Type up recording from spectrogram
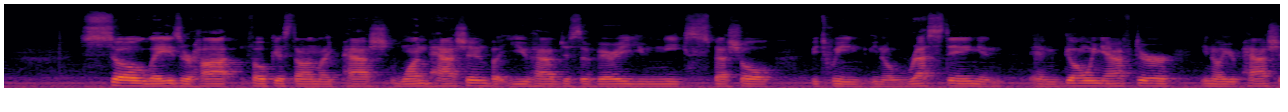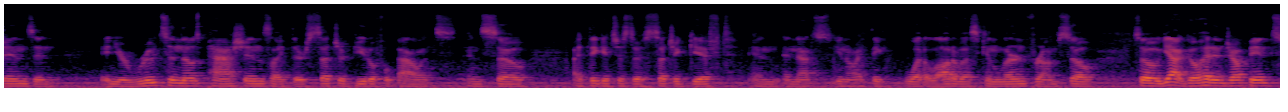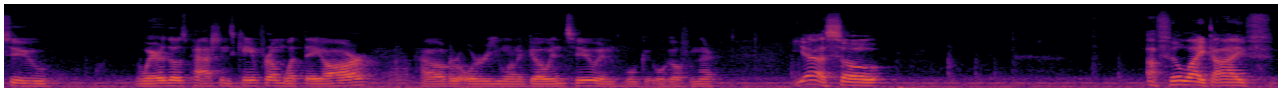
so laser hot focused on like passion one passion but you have just a very unique special between you know resting and and going after you know your passions and and your roots in those passions like there's such a beautiful balance. And so i think it's just a, such a gift and and that's you know i think what a lot of us can learn from. So so yeah go ahead and jump into where those passions came from what they are however order you want to go into, and we'll we'll go from there. Yeah, so I feel like I've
